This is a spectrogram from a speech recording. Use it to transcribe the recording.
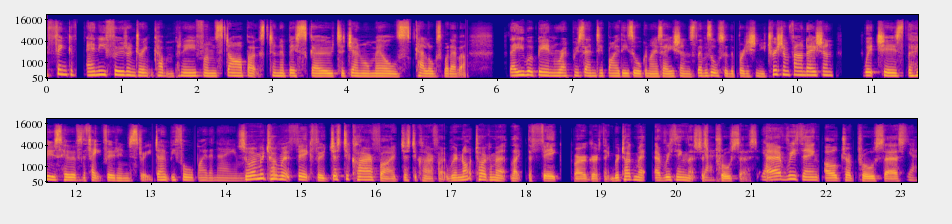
Think of any food and drink company from Starbucks to Nabisco to General Mills, Kellogg's, whatever. They were being represented by these organizations. There was also the British Nutrition Foundation, which is the who's who of the fake food industry. Don't be fooled by the name. So when we're talking about fake food, just to clarify, just to clarify, we're not talking about like the fake burger thing. We're talking about everything that's just Yeah. processed. Yeah. Everything ultra processed. Yeah.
